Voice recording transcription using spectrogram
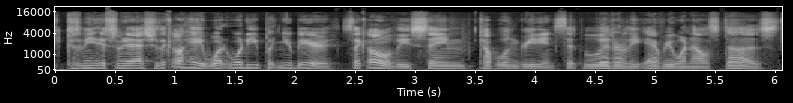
because I mean, if somebody asks you like, oh, hey, what what do you put in your beer? It's like, oh, these same couple ingredients that literally everyone else does.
